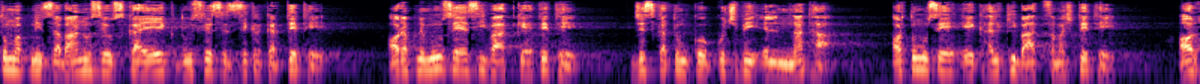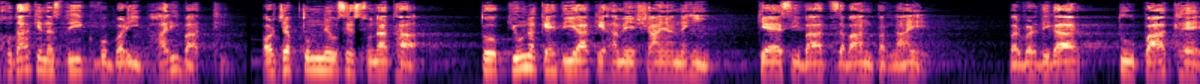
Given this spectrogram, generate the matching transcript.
تم اپنی زبانوں سے اس کا ایک دوسرے سے ذکر کرتے تھے اور اپنے منہ سے ایسی بات کہتے تھے جس کا تم کو کچھ بھی علم نہ تھا، اور تم اسے ایک ہلکی بات سمجھتے تھے، اور خدا کے نزدیک وہ بڑی بھاری بات تھی۔ اور جب تم نے اسے سنا تھا تو کیوں نہ کہہ دیا کہ ہمیں شایا نہیں کہ ایسی بات زبان پر لائیں۔ پروردگار، تو پاک ہے،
